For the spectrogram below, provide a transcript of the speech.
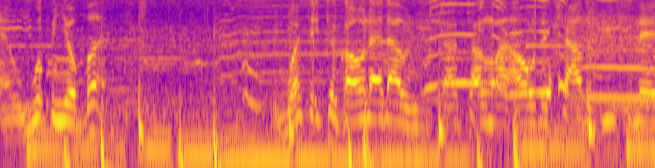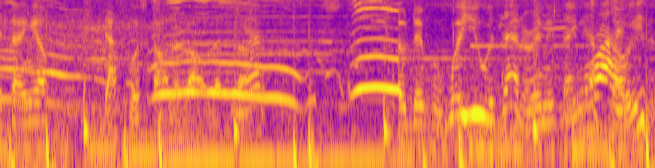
and whooping your butt. Once they took all that out and started talking about all the child abuse and everything else, that's what started all that stuff. No different where you was at or anything else Right. though either.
